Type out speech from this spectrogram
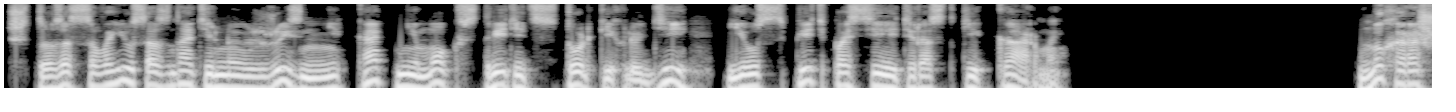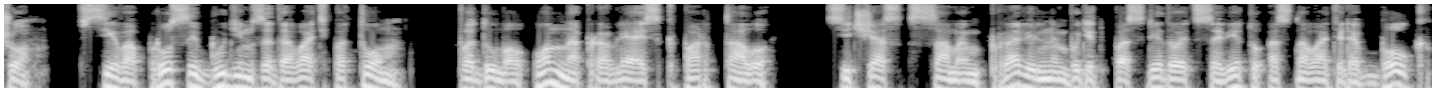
что за свою сознательную жизнь никак не мог встретить стольких людей и успеть посеять ростки кармы. «Ну хорошо, все вопросы будем задавать потом», – подумал он, направляясь к порталу. Сейчас самым правильным будет последовать совету основателя Болк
